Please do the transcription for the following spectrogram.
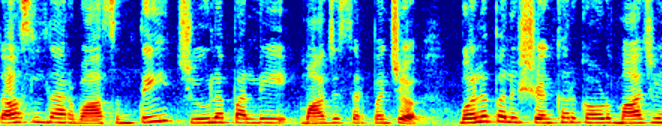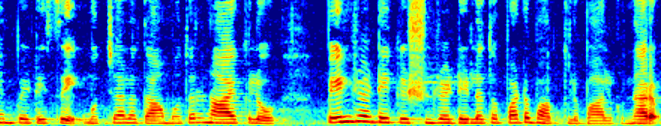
తహసీల్దార్ వాసంతి జూలపల్లి మాజీ సర్పంచ్ బొలపల్లి శంకర్ గౌడ్ మాజీ ఎంపీటీసీ ముత్యాల దామోదర్ నాయకులు పిన్రెడ్డి కిషన్ రెడ్డిలతో పాటు భక్తులు పాల్గొన్నారు.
